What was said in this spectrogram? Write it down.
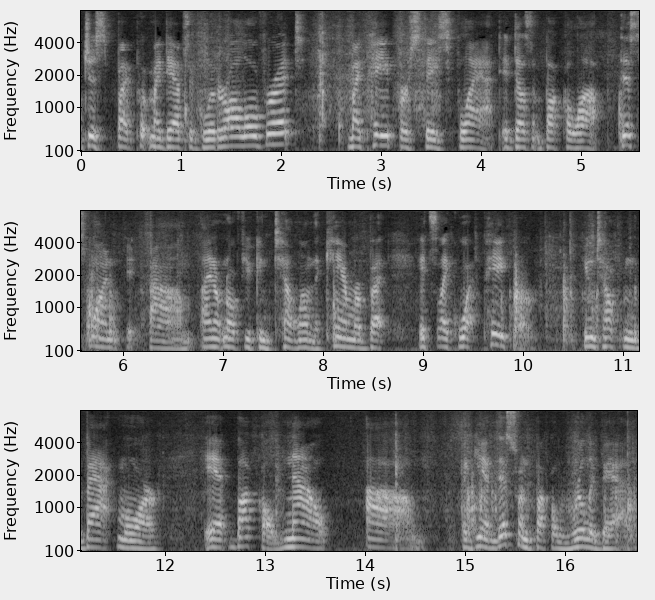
just by putting my dabs of glitter all over it, my paper stays flat. It doesn't buckle up. This one, um, I don't know if you can tell on the camera, but it's like wet paper. You can tell from the back more. It buckled. Now, um, again, this one buckled really bad.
